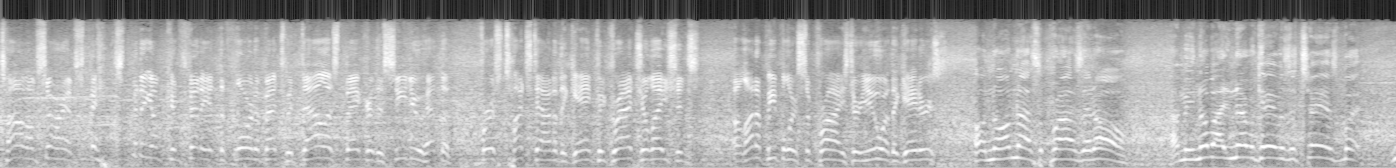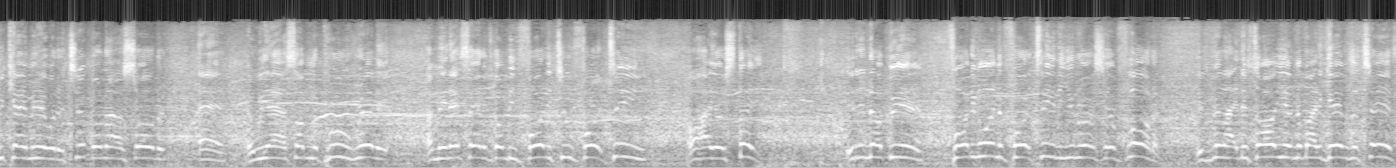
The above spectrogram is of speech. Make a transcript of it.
Tom, I'm sorry, I'm spinning up confetti at the Florida bench with Dallas Baker, the senior who had the first touchdown of the game. Congratulations. A lot of people are surprised. Are you or the Gators? Oh, no, I'm not surprised at all. I mean, nobody never gave us a chance, but we came here with a chip on our shoulder, and, and we had something to prove, really. I mean, they said it was going to be 42-14 Ohio State. It ended up being 41 to 14 the University of Florida. It's been like this all year. Nobody gave us a chance,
